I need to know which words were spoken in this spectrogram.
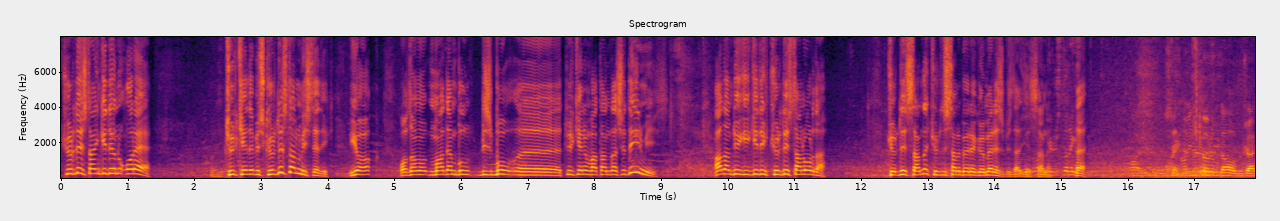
Kürdistan gidin oraya. Türkiye'de biz Kürdistan mı istedik? Yok. O zaman madem bu biz bu e, Türkiye'nin vatandaşı değil miyiz? Adam diyor ki gidin Kürdistan orada. Kürdistan'da Kürdistan'ı böyle gömeriz bizden insanı. He. Bir sorum daha olacak.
